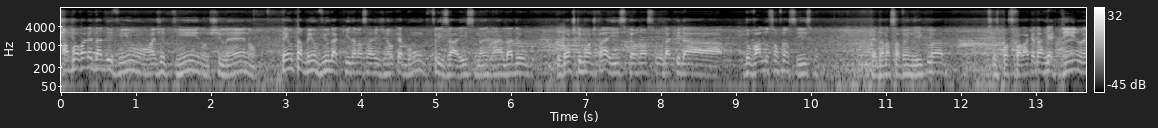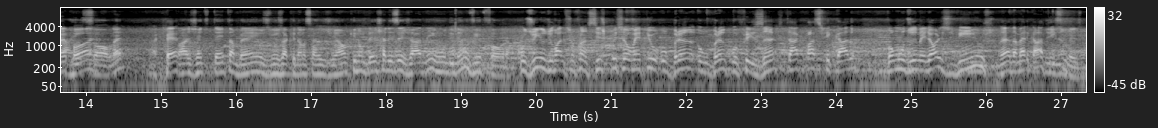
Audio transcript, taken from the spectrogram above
uma boa variedade de vinho argentino, chileno. Tenho também um vinho daqui da nossa região, que é bom frisar isso, né? Na verdade, eu, eu gosto de mostrar isso, que é o nosso daqui da, do Vale do São Francisco que é da nossa vinícola, vocês posso falar que é da Rio, Pertinho, né? é, pode. Sol, né? Então a gente tem também os vinhos aqui da nossa região que não deixa a desejar nenhum, de nenhum vinho fora. Os vinhos do Vale de São Francisco, principalmente o, o, branco, o branco frisante, está classificado como um dos melhores vinhos né, da América Latina. Isso mesmo.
